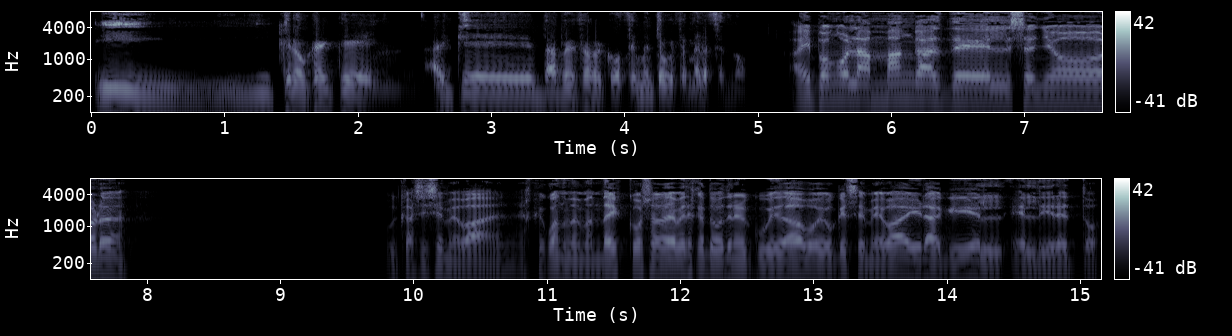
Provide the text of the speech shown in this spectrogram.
y creo que hay que, hay que darle ese reconocimiento que se merecen, ¿no? Ahí pongo las mangas del señor. Uy, casi se me va, ¿eh? Es que cuando me mandáis cosas, hay veces que tengo que tener cuidado, porque que se me va a ir aquí el, el directo.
